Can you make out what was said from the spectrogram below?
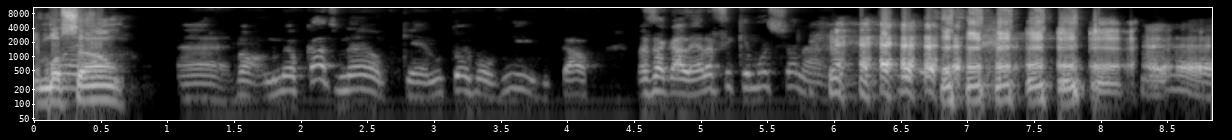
Emoção. É, bom, no meu caso, não, porque eu não estou envolvido e tal. Mas a galera fica emocionada. É.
